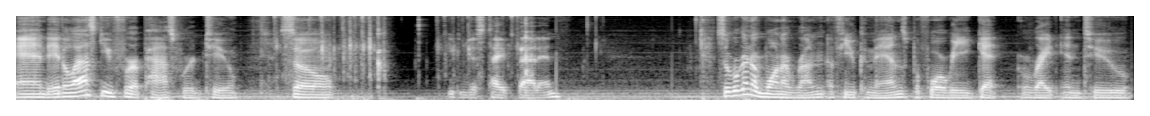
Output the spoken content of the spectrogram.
And it'll ask you for a password too. So you can just type that in. So we're going to want to run a few commands before we get right into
